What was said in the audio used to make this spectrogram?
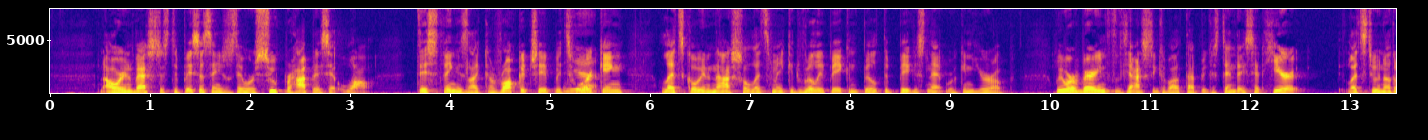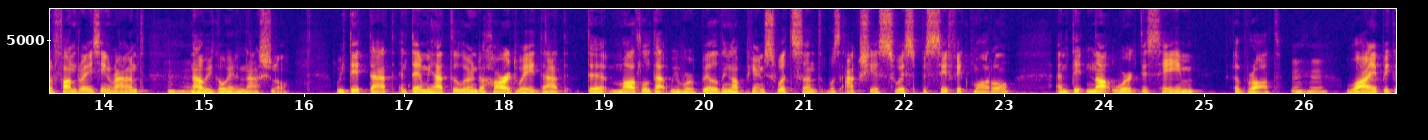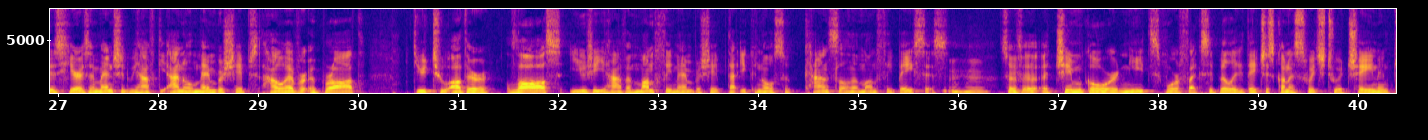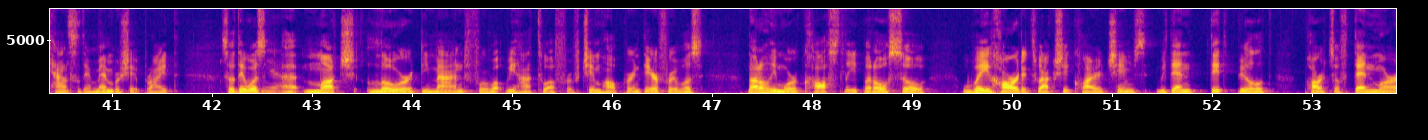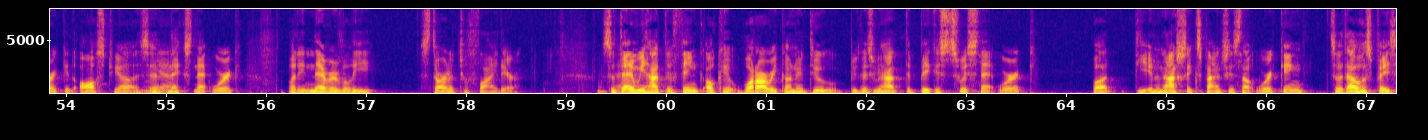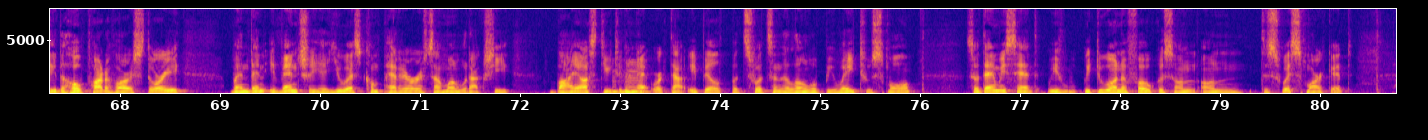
And our investors, the business angels, they were super happy. They said, "Wow, this thing is like a rocket ship. It's yeah. working. Let's go international. Let's make it really big and build the biggest network in Europe." We were very enthusiastic about that because then they said, "Here, let's do another fundraising round. Mm-hmm. Now we go international." We did that, and then we had to learn the hard way that the model that we were building up here in Switzerland was actually a Swiss-specific model and did not work the same abroad. Mm-hmm. Why? Because here, as I mentioned, we have the annual memberships. However, abroad, due to other laws, usually you have a monthly membership that you can also cancel on a monthly basis. Mm-hmm. So if a, a, gym goer needs more flexibility, they're just going to switch to a chain and cancel their membership, right? So there was yeah. a much lower demand for what we had to offer of Gym Hopper, and therefore it was not only more costly, but also way harder to actually acquire gyms. We then did build parts of Denmark and Austria as a Yeah. next network, but it never really started to fly there. So then we had to think, okay, what are we going to do? Because we had the biggest Swiss network, but the international expansion is not working. So that was basically the whole part of our story. When then eventually a US competitor or someone would actually buy us due to the mm-hmm. network that we built, but Switzerland alone would be way too small. So then we said we we do want to focus on on the Swiss market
